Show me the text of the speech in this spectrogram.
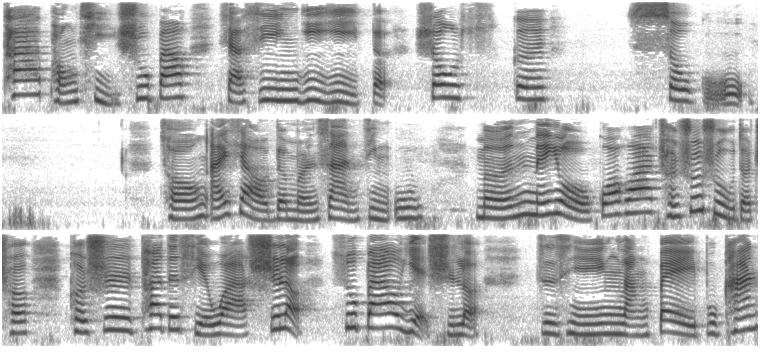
他捧起书包，小心翼翼地收跟。收谷，从矮小的门上进屋，门没有刮花陈叔叔的车，可是他的鞋袜湿了，书包也湿了，子晴狼狈不堪，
